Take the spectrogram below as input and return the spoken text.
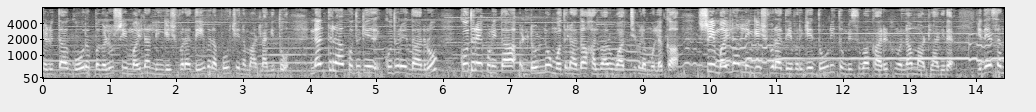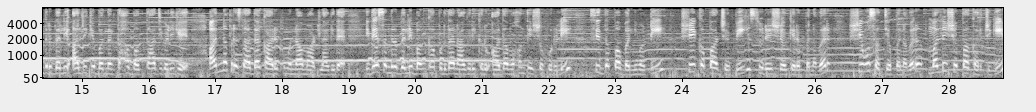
ಹೇಳುತ್ತಾ ಗೋರಪ್ಪಗಳು ಶ್ರೀ ಮೈಲಾರಲಿಂಗೇಶ್ವರ ದೇವರ ಪೂಜೆಯನ್ನು ಮಾಡಲಾಗಿತ್ತು. ನಂತರ ಕುದುಗೆ, ಕುದುರೆದಾರರು ಕುದುರೆ ಕುಣಿತ, ಡೊಳ್ಳು ಮೊದಲಾದ ಹಲವಾರು ವಾದ್ಯಗಳ ಮೂಲಕ ಶ್ರೀ ಮೈಲಾರಲಿಂಗೇಶ್ವರ ದೇವರಿಗೆ ದೋಣಿ ತುಂಬಿಸುವ ಕಾರ್ಯಕ್ರಮವನ್ನು ಮಾಡಲಾಗಿದೆ. ಇದೇ ಸಂದರ್ಭದಲ್ಲಿ ಅಲ್ಲಿಗೆ ಬಂದಂತಹ ಭಕ್ತಾದಿಗಳಿಗೆ ಅನ್ನಪ್ರಸಾದ ಕಾರ್ಯಕ್ರಮವನ್ನ ಮಾಡಲಾಗಿದೆ. ಇದೇ ಸಂದರ್ಭದಲ್ಲಿ ಬಂಕಾಪುರದ ನಾಗರಿಕರು ಆದ ಮಹಂತೇಶ ಹುರುಳಿ, ಸಿದ್ದಪ್ಪ ಬನ್ನಿಮಟ್ಟಿ, ಶೇಖಪ್ಪ ಚೆಪ್ಪಿ ಸುರೇಶ್ ಕೆರಪ್ಪನವರ್, ಶಿವ ಸತ್ಯಪ್ಪನವರ್, ಮಲ್ಲೇಶಪ್ಪ ಕರ್ಜಿಗಿ,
